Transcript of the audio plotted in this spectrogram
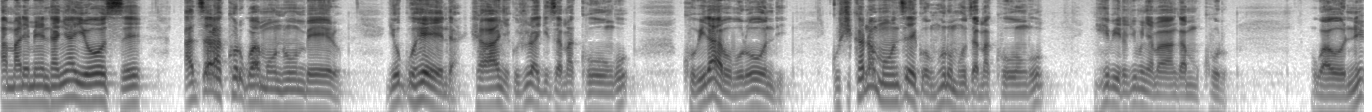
amarementanya yose azarakorwa mu ntumbero yo guhenda canke kujuragiza amakungu ku birabo Burundi gushika no mu nzego nkuru mpuzamakungu nk'ibiro by'umunyamabanga mukuru. Wa ONU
